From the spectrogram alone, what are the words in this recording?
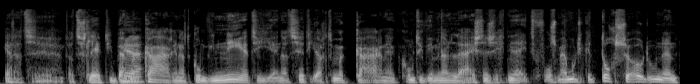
ja, dat, eh, dat sleept hij bij Ja. elkaar en dat combineert hij... en dat zet hij achter elkaar en dan komt hij weer met een lijst... en zegt hij, nee, volgens mij moet ik het toch zo doen. En,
